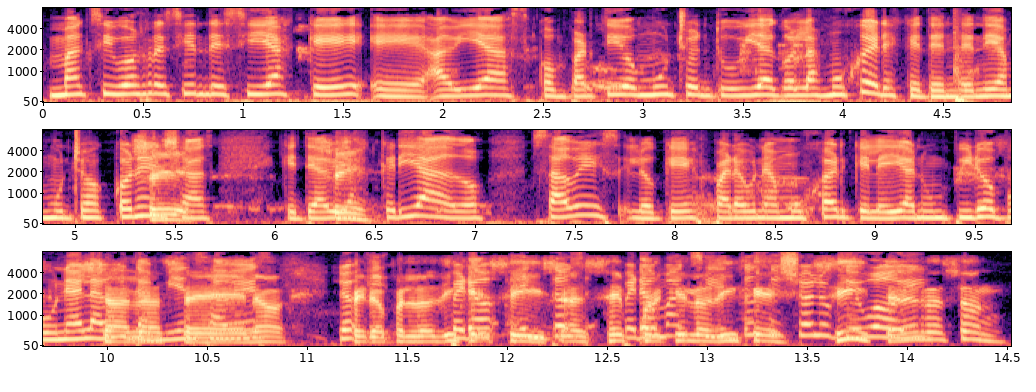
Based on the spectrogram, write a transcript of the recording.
Maxi, vos recién decías que eh, habías compartido mucho en tu vida con las mujeres, que te entendías mucho con ellas, que te habías criado. ¿Sabes lo que es para una mujer que le digan un piropo, un halago? También sabes. pero, pero lo dije, sí, entonces, sé por qué lo dije. Entonces yo lo que voy. Tenés razón,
